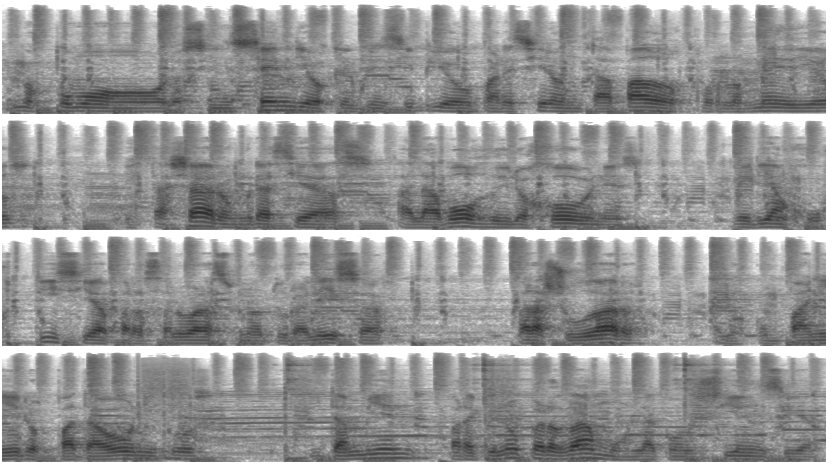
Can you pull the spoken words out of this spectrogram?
vimos cómo los incendios que al principio parecieron tapados por los medios, estallaron gracias a la voz de los jóvenes querían justicia para salvar a su naturaleza, para ayudar a los compañeros patagónicos y también para que no perdamos la conciencia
